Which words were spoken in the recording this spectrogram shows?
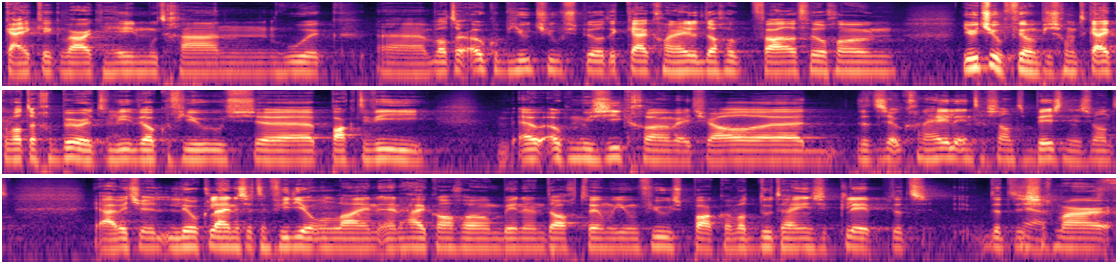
Kijk ik waar ik heen moet gaan, hoe ik, uh, wat er ook op YouTube speelt. Ik kijk gewoon de hele dag ook veel gewoon YouTube-filmpjes om te kijken wat er gebeurt. Wie, welke views uh, pakt wie. Ook muziek gewoon, weet je wel. Uh, dat is ook gewoon een hele interessante business. Want ja, weet je, Lil Kleine zet een video online en hij kan gewoon binnen een dag 2 miljoen views pakken. Wat doet hij in zijn clip? Dat is, dat is zeg maar...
